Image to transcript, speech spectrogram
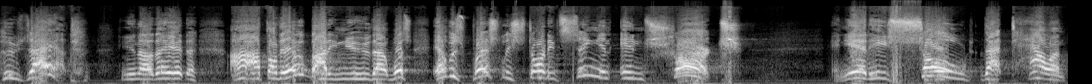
who's that? You know, they had, I, I thought everybody knew who that was. Elvis Presley started singing in church. And yet he sold that talent.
